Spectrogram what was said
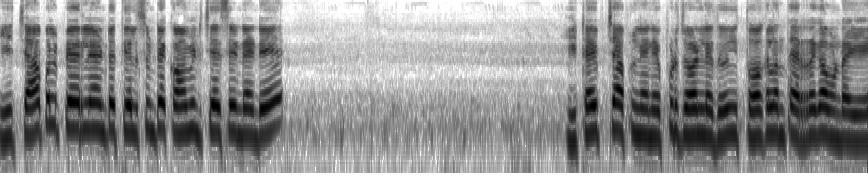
ఈ చేపల పేర్లు ఏంటో తెలుసుంటే కామెంట్ చేసేయండి అండి ఈ టైప్ చేపలు నేను ఎప్పుడు చూడలేదు. ఈ తోకలంతా ఎర్రగా ఉన్నాయి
